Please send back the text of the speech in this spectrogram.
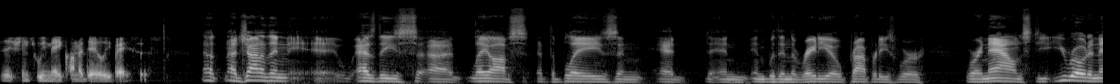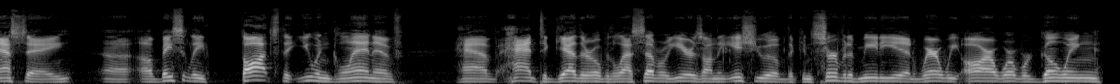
decisions we make on a daily basis. Now, now Jonathan, uh, as these uh, layoffs at the Blaze and, and and within the radio properties were were announced, you, you wrote an essay uh, of basically thoughts that you and Glenn have have had together over the last several years on the issue of the conservative media and where we are, where we're going,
